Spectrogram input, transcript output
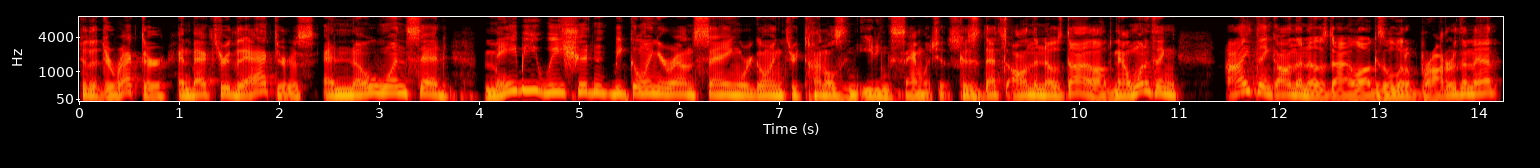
to the director and back through the actors. And no one said, maybe we shouldn't be going around saying we're going through tunnels and eating sandwiches because that's on the nose dialogue. Now, one thing I think on the nose dialogue is a little broader than that.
